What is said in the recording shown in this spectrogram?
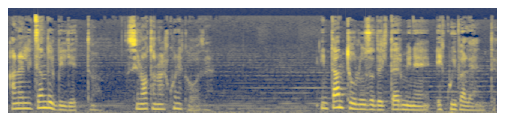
Analizzando il biglietto si notano alcune cose. Intanto l'uso del termine equivalente,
